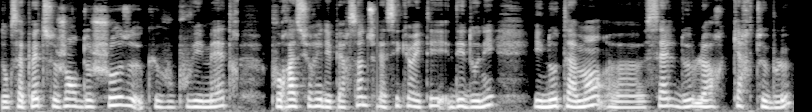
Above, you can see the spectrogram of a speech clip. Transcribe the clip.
Donc ça peut être ce genre de choses que vous pouvez mettre pour rassurer les personnes sur la sécurité des données et notamment celle de leur carte bleue.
